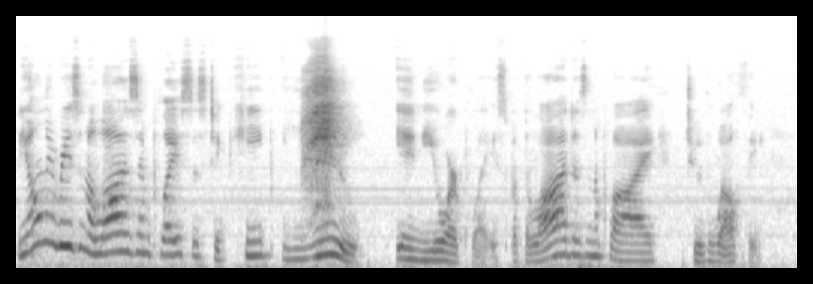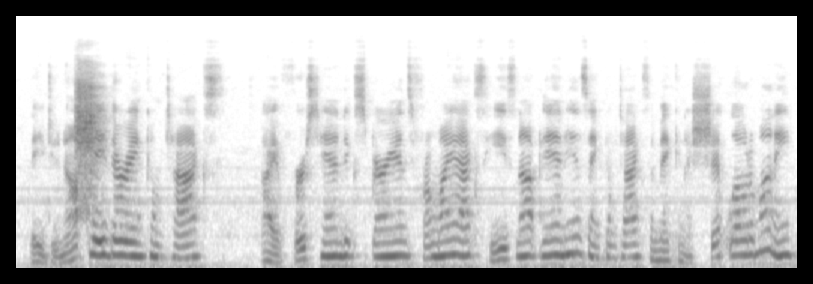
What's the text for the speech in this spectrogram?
The only reason a law is in place is to keep you in your place but the law doesn't apply to the wealthy they do not pay their income tax. I have firsthand experience from my ex. He's not paying his income tax and making a shitload of money.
